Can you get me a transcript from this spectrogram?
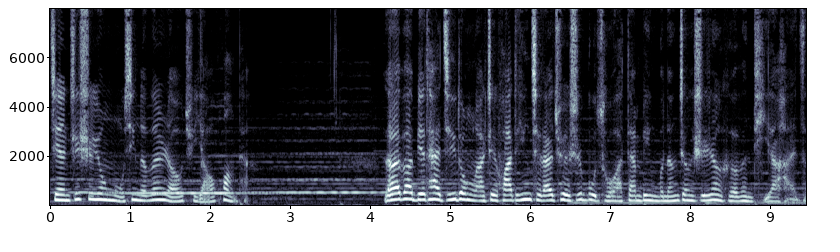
简直是用母性的温柔去摇晃他。来吧，别太激动了。这话听起来确实不错，但并不能证实任何问题呀，孩子。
